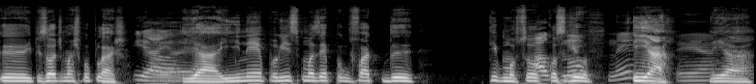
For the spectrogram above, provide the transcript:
eh, episódios mais populares. Yeah, yeah, yeah. Yeah, e nem é por isso, mas é pelo facto de. Tipo, uma pessoa Algo conseguiu. novo, né? Yeah, Yeah. yeah.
